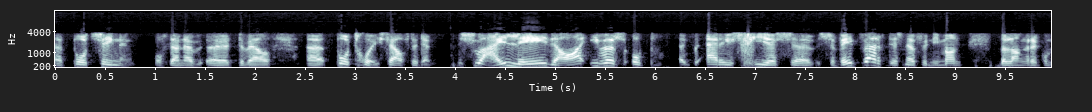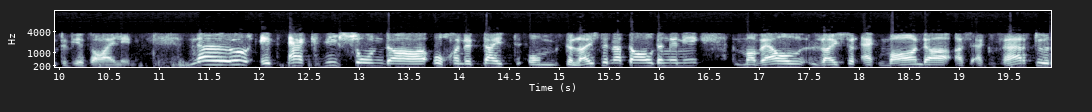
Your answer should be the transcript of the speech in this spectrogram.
'n potsending of dan nou uh, terwyl uh, potgooi selfde ding. So hy lê daar iewers op RSG se se webwerf. Dis nou vir niemand belangrik om te weet waar hy lê nie. Nou het ek nie Sondagoggende tyd om te luister na taaldinge nie, maar wel luister ek Maandag as ek werk toe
